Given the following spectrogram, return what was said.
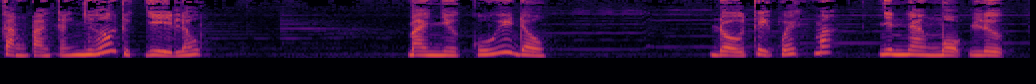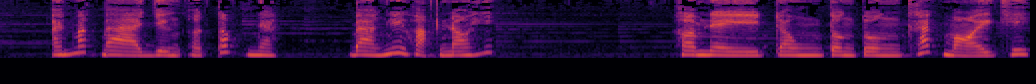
càng vàng chẳng nhớ được gì lâu. bà như cúi đầu. Đỗ thị quét mắt, nhìn nàng một lượt, ánh mắt bà dừng ở tóc nàng, bà nghi hoặc nói: "Hôm nay trong tuần tuần khác mọi khi."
